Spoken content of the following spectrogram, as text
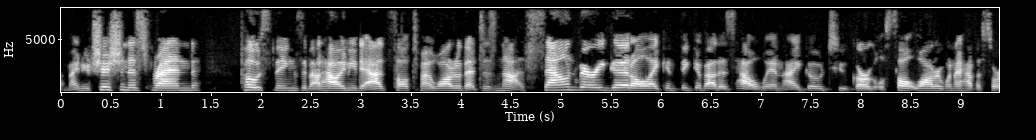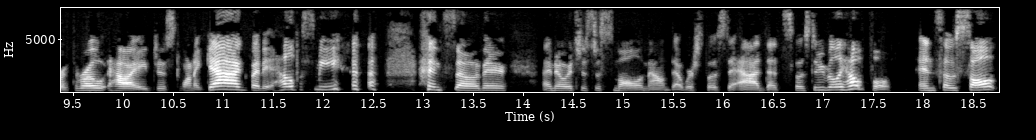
uh, my nutritionist friend post things about how I need to add salt to my water. That does not sound very good. All I can think about is how when I go to gargle salt water when I have a sore throat, how I just want to gag, but it helps me. and so there I know it's just a small amount that we're supposed to add that's supposed to be really helpful. And so salt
